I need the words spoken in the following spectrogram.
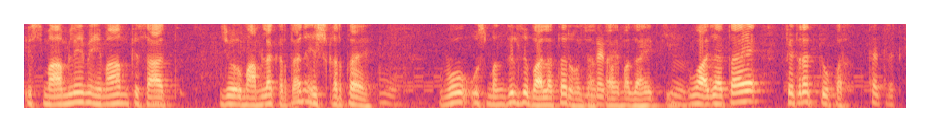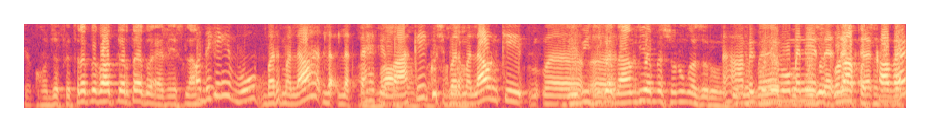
اس معاملے میں امام کے ساتھ جو معاملہ کرتا ہے نا عشق کرتا ہے وہ اس منزل سے بالاتر ہو جاتا ہے مذاہب کی۔ وہ آ جاتا ہے فطرت کے اوپر۔ فطرت کے اوپر۔ جب فطرت پہ بات کرتا ہے تو این اسلام اور دیکھیں گے وہ برملا لگتا ہے کہ واقعی کچھ برملا ان کی بی جی کا نام لیا میں سنوں گا ضرور ہاں بالکل وہ میں نے رکھا ہوا ہے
